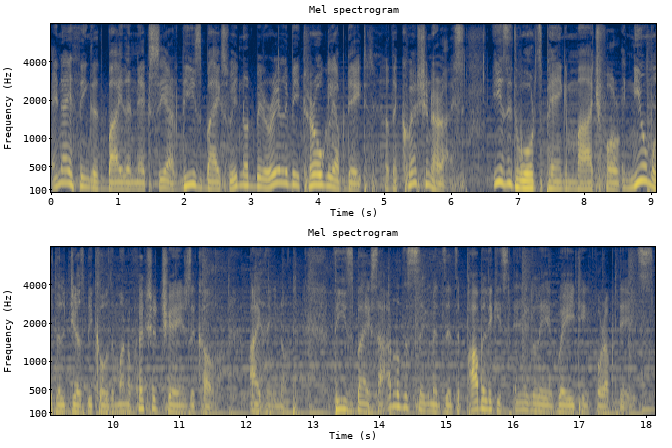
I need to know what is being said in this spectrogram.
and I think that by the next year these bikes will not be really be thoroughly updated. The question arises, is it worth paying much for a new model just because the manufacturer changed the color? I think not. These bikes are not the segment that the public is eagerly waiting for updates.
